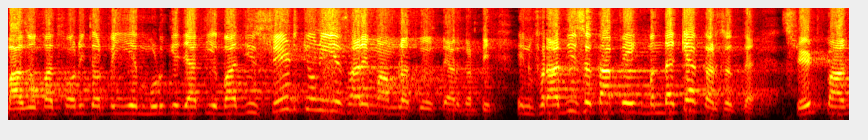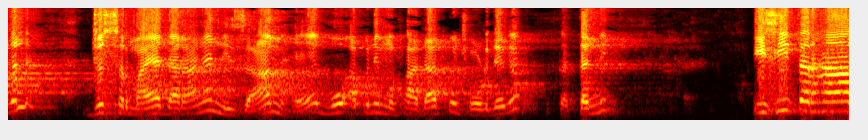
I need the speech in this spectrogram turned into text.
بعض اوقات فوری طور پہ یہ مڑ کے جاتی ہے، بعض جی اسٹیٹ کیوں نہیں یہ سارے معاملات کو اختیار کرتے؟ انفرادی سطح پہ ایک بندہ کیا کر سکتا ہے؟ اسٹیٹ پاگل جو سرمایہ دارانہ نظام ہے، وہ اپنے مفادات کو چھوڑ دے گا، قتل نہیں۔ اسی طرح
